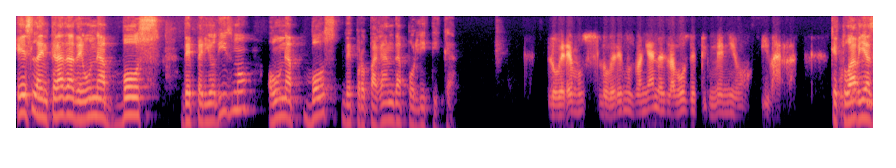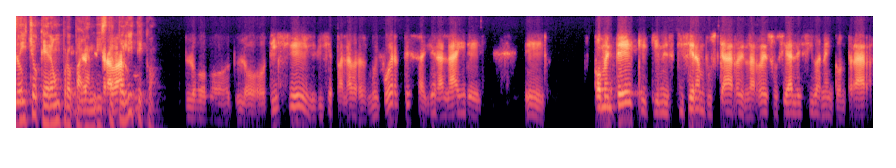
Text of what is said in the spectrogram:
¿Es la entrada de una voz de periodismo o una voz de propaganda política? Lo veremos, lo veremos mañana, es la voz de Pigmenio Ibarra. Que tú habías dicho que era un propagandista político. Lo, lo dije y dije palabras muy fuertes. Ayer al aire eh, comenté que quienes quisieran buscar en las redes sociales iban a encontrar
